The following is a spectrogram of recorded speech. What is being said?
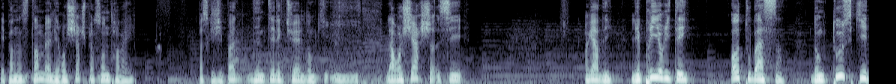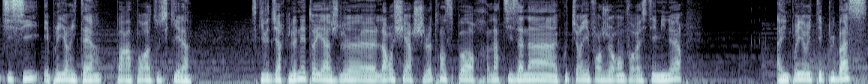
Et pendant ce temps, ben, les recherches, personne ne travaille parce que j'ai pas d'intellectuel. Donc la recherche, c'est... Regardez, les priorités, hautes ou basses. Donc tout ce qui est ici est prioritaire par rapport à tout ce qui est là. Ce qui veut dire que le nettoyage, la recherche, le transport, l'artisanat, couturier, forgeron, forestier, mineur a une priorité plus basse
